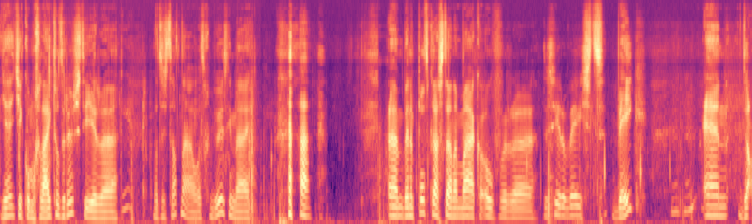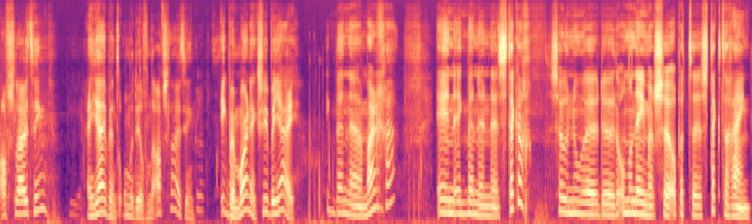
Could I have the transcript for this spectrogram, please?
Jeetje, ik kom gelijk tot rust hier. eh. Wat is dat nou? Wat gebeurt hier mij? Ik ben een podcast aan het maken over eh, de Zero Waste Week en de afsluiting. En jij bent onderdeel van de afsluiting. Ik ben Marnix, wie ben jij? Ik ben eh, Marga en ik ben een eh, stekker. Zo noemen we de, de ondernemers eh, op het eh, stekterrein.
